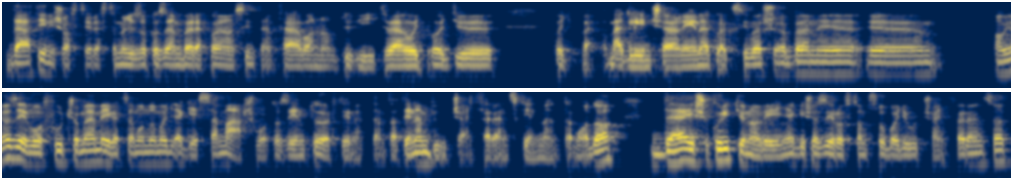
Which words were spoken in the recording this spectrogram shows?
de hát én is azt éreztem, hogy azok az emberek olyan szinten fel vannak dühítve, hogy, hogy, hogy meglincselnének legszívesebben, ami azért volt furcsa, mert még egyszer mondom, hogy egészen más volt az én történetem. Tehát én nem Gyurcsány Ferencként mentem oda, de, és akkor itt jön a lényeg, és azért hoztam szóba Gyurcsány Ferencet,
